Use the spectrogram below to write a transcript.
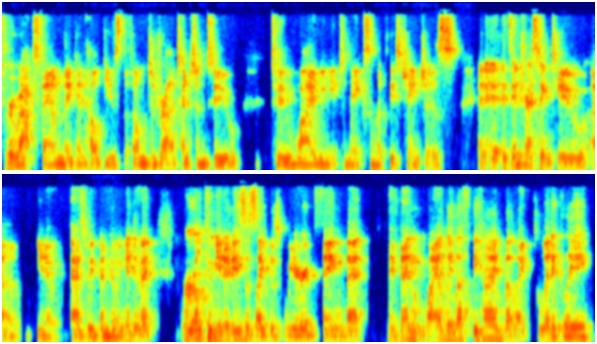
through Oxfam they can help use the film to draw attention to to why we need to make some of these changes. And it, it's interesting too, uh, you know, as we've been going into it, rural communities is like this weird thing that they've been wildly left behind, but like politically,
